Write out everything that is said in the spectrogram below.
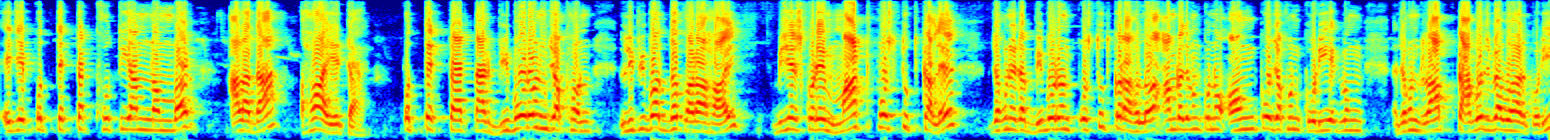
এই যে প্রত্যেকটা খতিয়ান নম্বর আলাদা হয় এটা। প্রত্যেকটা তার বিবরণ যখন লিপিবদ্ধ করা হয়, বিশেষ করে মাঠ প্রস্তুতকালে যখন এটা বিবরণ প্রস্তুত করা হলো, আমরা যখন কোনো অঙ্ক যখন করি এবং যখন রাফ কাগজ ব্যবহার করি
